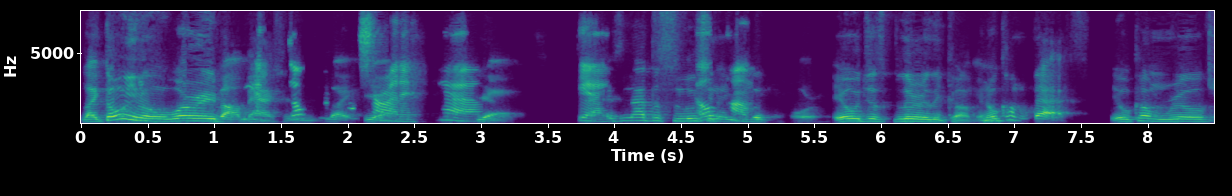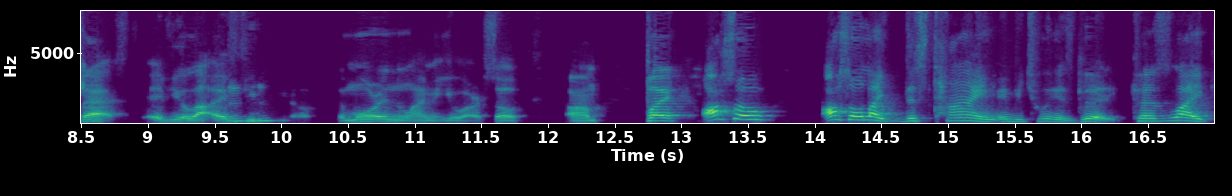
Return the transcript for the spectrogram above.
Like, don't even worry about yeah, passion. don't put like, pressure yeah, on it. Yeah, yeah. yeah. it's not the solution that It'll you're looking for. It will just literally come, and it'll come fast. It'll come real Yeah. fast if you allow. If you, Mhm. you know, the more in alignment you are. So, um, but also, also like this time in between is good because, like,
